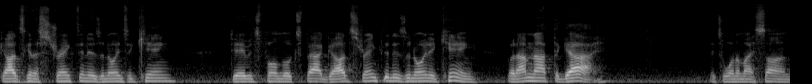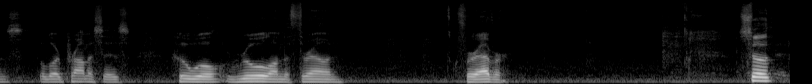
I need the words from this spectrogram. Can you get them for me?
God's going to strengthen his anointed king. David's poem looks back. God strengthened his anointed king, but I'm not the guy. It's one of my sons, the Lord promises, who will rule on the throne forever. So, It says, it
